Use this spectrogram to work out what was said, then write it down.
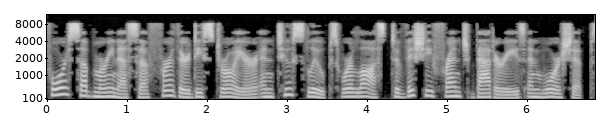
Four submarinesse a further destroyer and two sloops were lost to Vichy French batteries and warships.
